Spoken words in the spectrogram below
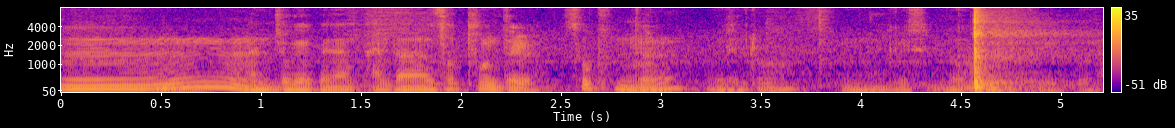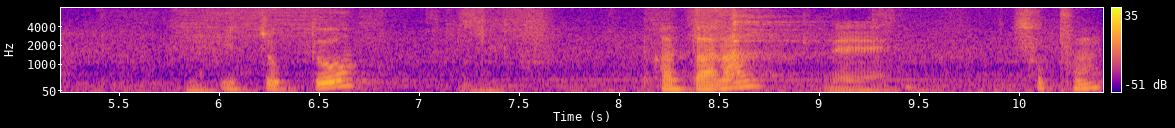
음. 안쪽에 그냥 간단한 소품들 소품들 음. 위주로. 음, 알겠습니다. 넣을 수 있고요. 이쪽도 간단한 네. 소품.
